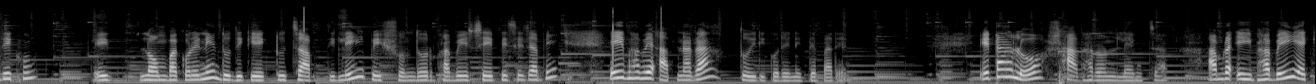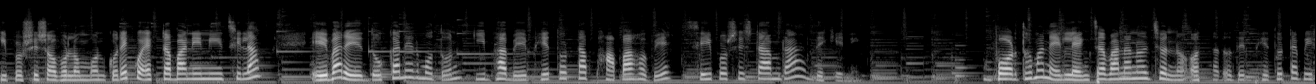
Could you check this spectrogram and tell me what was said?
দেখুন, এই লম্বা করে নিয়ে দুদিকে একটু চাপ দিলেই বেশ সুন্দরভাবে শেপ এসে যাবে। এইভাবে আপনারা তৈরি করে নিতে পারেন। এটা হলো সাধারণ ল্যাংচা। আমরা এইভাবেই একই প্রসেস অবলম্বন করে কয়েকটা বানিয়ে নিয়েছিলাম। এবারে দোকানের মতন কীভাবে ভেতরটা ফাঁপা হবে সেই প্রসেসটা আমরা দেখে নিই। বর্ধমানে ল্যাংচা বানানোর জন্য, অর্থাৎ ওদের ভেতরটা বেশ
